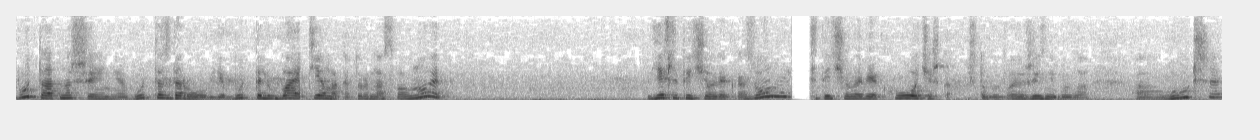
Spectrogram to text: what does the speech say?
будь то отношения, будь то здоровье, будь то любая тема, которая нас волнует, если ты человек разумный, если ты человек хочешь, чтобы в твоей жизни было э, лучше,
